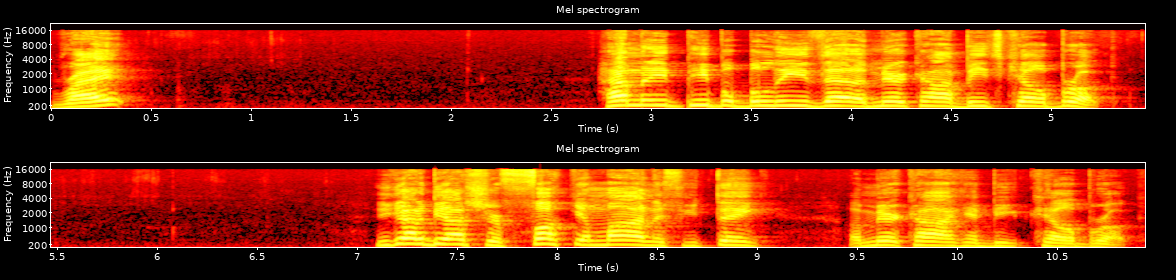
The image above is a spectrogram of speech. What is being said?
Right? How many people believe that Amir Khan beats Kell Brook? You got to be out your fucking mind if you think Amir Khan can beat Kell Brook.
